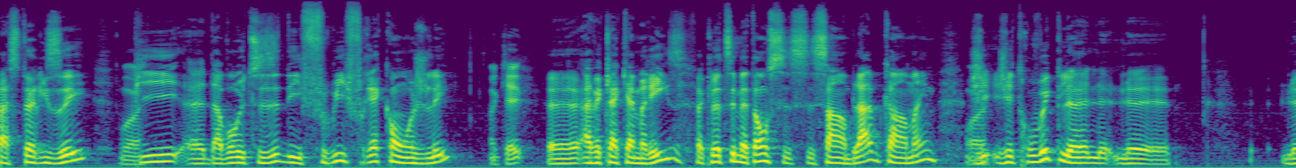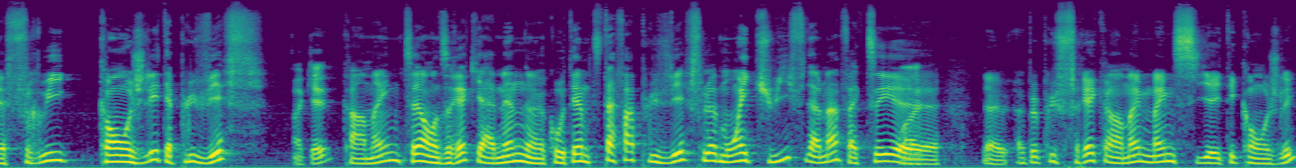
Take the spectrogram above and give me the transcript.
pasteurisé, puis euh, d'avoir utilisé des fruits frais congelés. Euh, avec la camerise. Fait que là, tu sais, mettons, c'est semblable quand même. J'ai trouvé que le, le, le, fruit congelé était plus vif. Quand même, tu sais, on dirait qu'il amène un côté, une petite affaire plus vif, là, moins cuit finalement. Fait que, tu sais, euh, euh, un peu plus frais quand même, même s'il a été congelé.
